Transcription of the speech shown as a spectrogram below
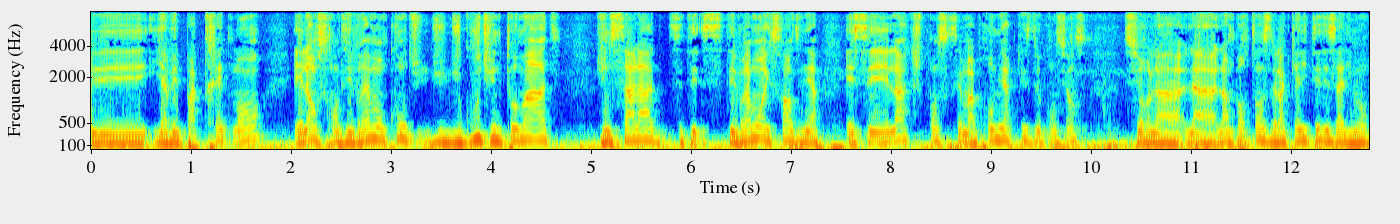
il n'y avait pas de traitement. Et là, on se rendait vraiment compte du, goût d'une tomate, d'une salade. C'était, vraiment extraordinaire. Et c'est là que je pense que c'est ma première prise de conscience sur l'importance de la qualité des aliments.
